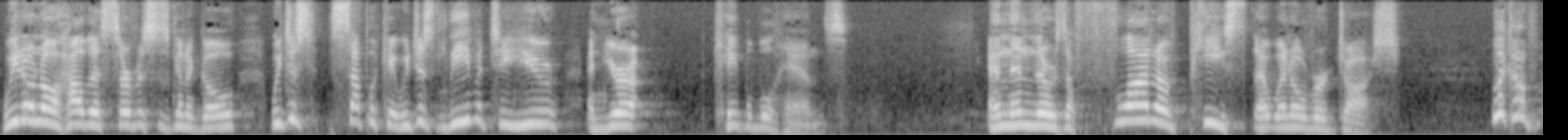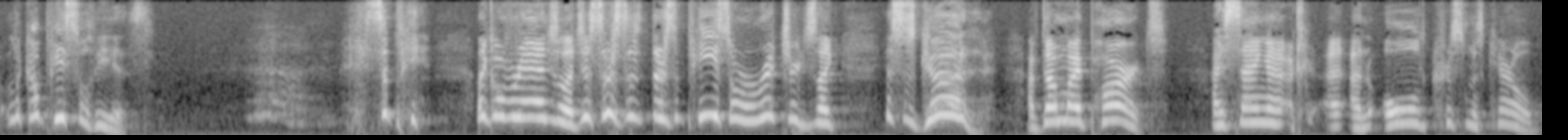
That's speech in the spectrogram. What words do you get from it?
we don't know how this service is going to go. We just supplicate. We just leave it to you and your capable hands. And then there was a flood of peace that went over Josh. Look how, look how peaceful he is. He's a, like over Angela, just there's a, there's a peace over Richard. He's like, this is good. I've done my part. I sang a, a, an old Christmas carol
